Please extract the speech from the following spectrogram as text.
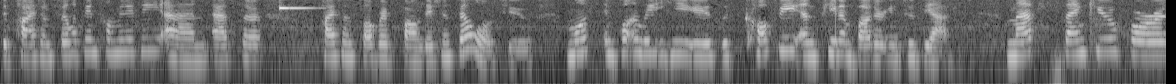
the Python Philippine community and as a Python Software Foundation Fellow too. Most importantly, he is a coffee and peanut butter enthusiast. Matt, thank you for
